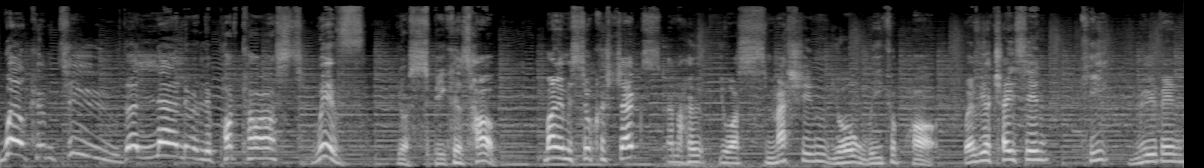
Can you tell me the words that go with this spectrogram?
Welcome to the Learn, Develop, Live podcast with your Speakers Hub. My name is still Chris Jags, and I hope you are smashing your week apart. Whether you're chasing, keep moving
